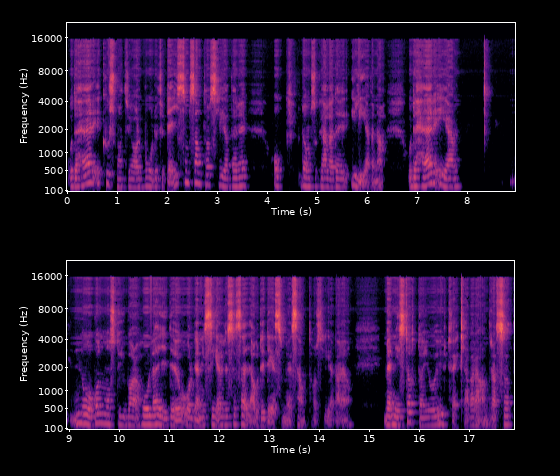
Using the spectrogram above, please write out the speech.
Och det här är kursmaterial både för dig som samtalsledare och de så kallade eleverna. Och det här är någon måste ju bara hålla i det och organisera det så att säga och det är det som är samtalsledaren. Men ni stöttar ju och utvecklar varandra så att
